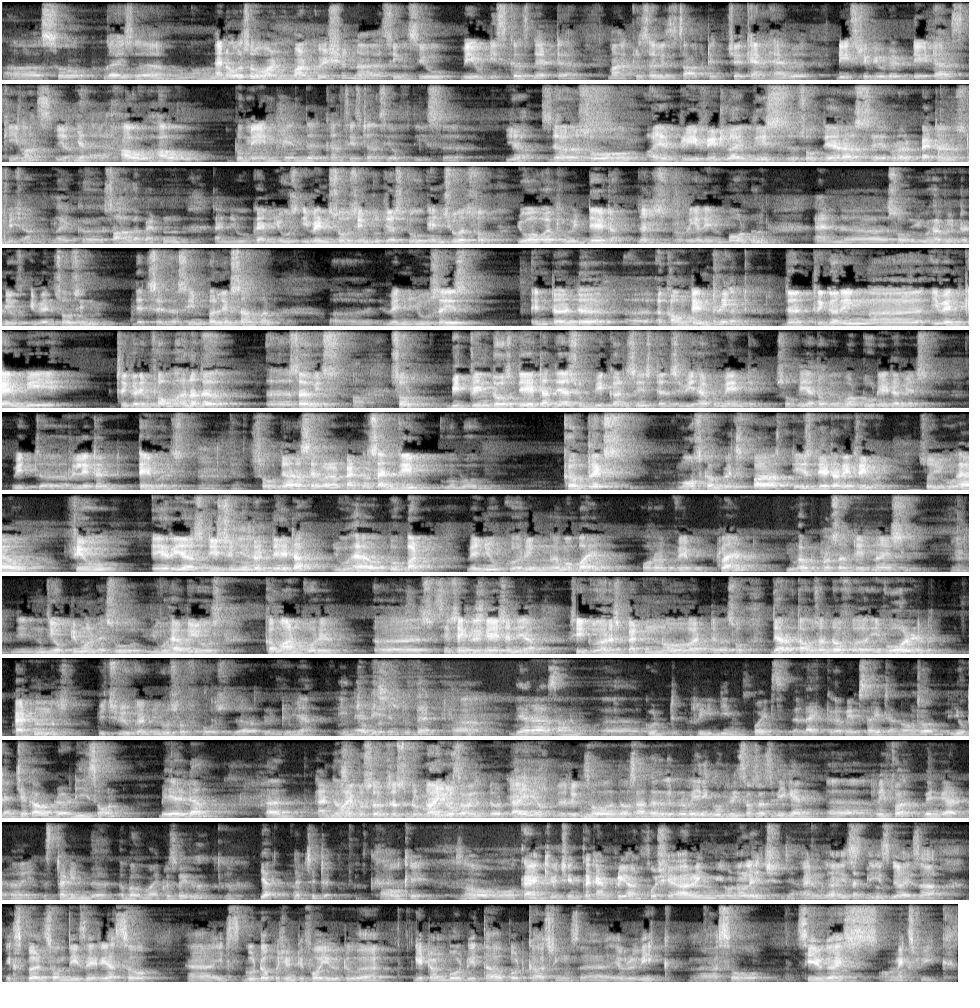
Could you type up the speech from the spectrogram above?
Uh, so guys uh, and also one one question uh, since you we've discussed that uh, microservices architecture can have a distributed data schemas Yeah. Yeah. uh, how how to maintain the consistency of these uh, Yeah, the, so I'll brief it like this. So there are several patterns, Bishan, like uh, Saga pattern, and you can use event sourcing to just to ensure. So you are working with data. That's really important. And uh, so you have introduced event sourcing. Let's say a simple example. Uh, when user is entered uh, uh, account entry, the triggering uh, event can be triggering from another uh, service. So between those data, there should be consistency we have to maintain. So we are talking about two databases with uh, related tables. So there are several patterns, and the complex, most complex part is data retrieval. So you have few areas distributed data. You have to, but when you querying a mobile or a web client, you have to present it nicely in the optimal way. So you have to use command query uh, segregation, yeah, CQRS pattern, no, whatever. So there are thousands of uh, evolved patterns which you can use. Of course, there are plenty. Of Yeah. In addition to that, uh, there are some uh, good reading points like uh, website and also you can check out uh, DZone, Baeldung, uh, and those are- microservices.io. Microsoft.io. very good. So those are the very good resources we can uh, refer when we are uh, studying the about microservices. Yeah, that's it. Okay, so thank you Chintak and Priyan for sharing your knowledge. yeah. and guys, thank you. these guys are experts on these areas, so uh, it's good opportunity for you to uh, get on board with our podcastings uh, every week. Uh, so see you guys on next week.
